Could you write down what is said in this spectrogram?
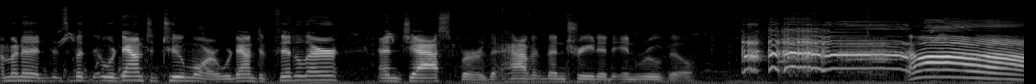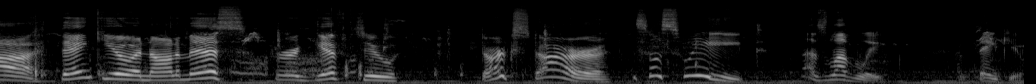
I'm gonna, but we're down to two more. We're down to Fiddler and Jasper that haven't been treated in Rooville. ah! Thank you, Anonymous, for a gift to Dark Star. so sweet. That's lovely. Thank you.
